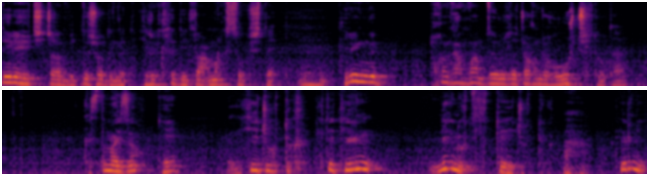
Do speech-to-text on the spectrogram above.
дээрээ хийж байгаа бид нар шууд ингээд хэрэглэхэд илүү амар гэсэн үг шүү дээ. Тэрийг ингээд тухайн компани зориулаад жоохон жоохон өөрчлөлтөө та. Кастомайз уу? Тий. хийж өгдөг. Гэтэ тэр нь нэг нөхцөлтэй хийж өгдөг. Тэр нь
